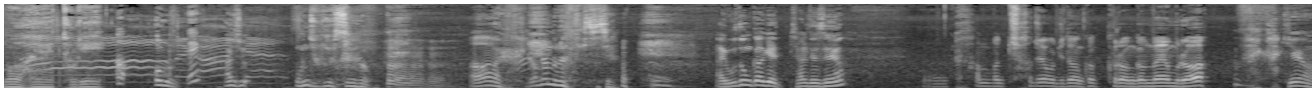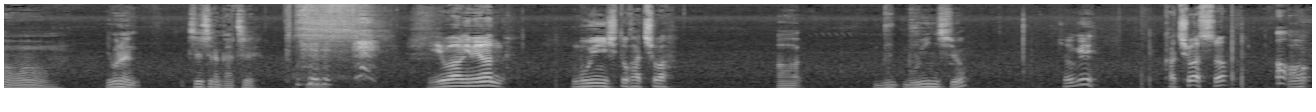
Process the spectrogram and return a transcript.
뭐해 둘이? 어, 네? 아니 저 언제 오셨어요? 아 깜짝 놀랐네 진짜. 아 우동 가게 잘 되세요? 한번 찾아오지도 않고 그런 건 왜 물어? 아, 갈게요. 이번엔 지혜 씨랑 같이. 이왕이면 무인 씨도 같이 와. 아 무, 무인 씨요? 저기 같이 왔어. 어.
